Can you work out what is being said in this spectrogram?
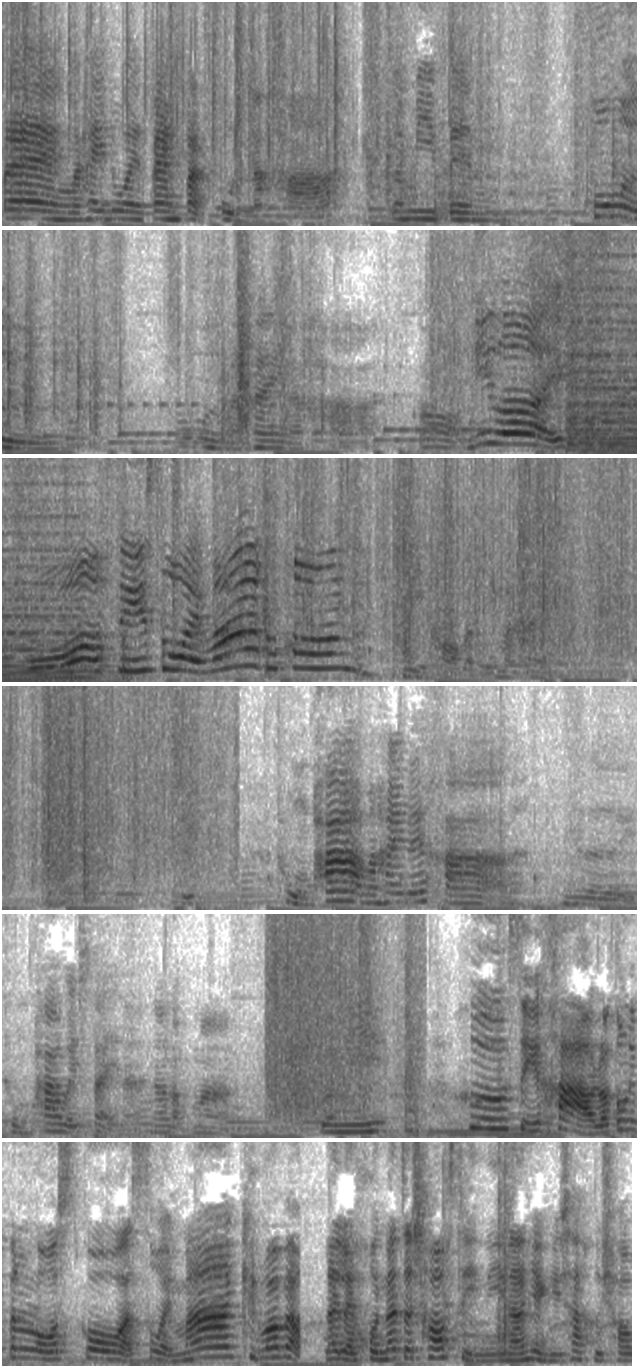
แป้งมาให้ด้วยแป้งปัดฝุ่นนะคะ จะมีเป็นคู่มือคู่มือมาให้นะคะ ก็นี่เลย โอ้สีสวยมากทุกคนนี่ห่อแบบนี้มาให้ชึบถุงผ้ามาให้ด้วยค่ะนี่เลยถุงผ้าไว้ใส่นะน่ารักมาก ตัวนี้คือสีขาวแล้วตรงนี้เป็นโรสโกอะสวยมากคิดว่าแบบหลาย ๆ คนน่าจะชอบสีนี้นะ อย่างที่ชาคือชอบ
